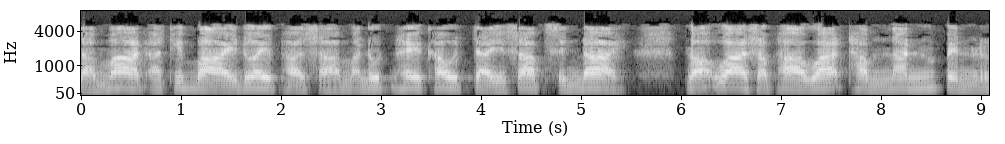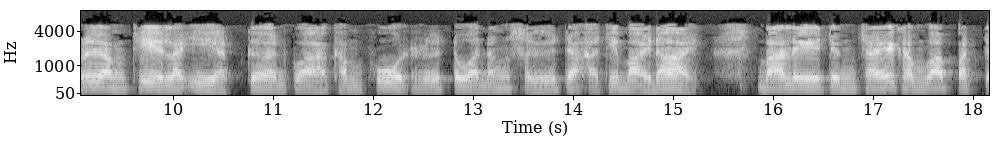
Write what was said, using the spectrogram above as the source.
สามารถอธิบายด้วยภาษามนุษย์ให้เข้าใจทราบซึ้งได้ เพราะว่าสภาวะธรรมนั้นเป็นเรื่องที่ละเอียดเกินกว่าคำพูดหรือตัวหนังสือจะอธิบายได้ บาลีจึงใช้คำว่าปัจจ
